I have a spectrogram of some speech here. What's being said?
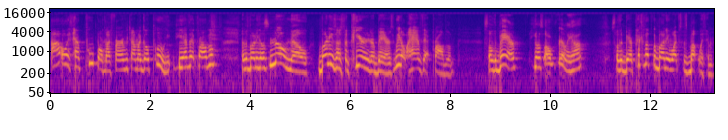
I always have poop on my fur every time I go poo. Do you have that problem? And the bunny goes, No, no. Bunnies are superior to bears. We don't have that problem. So the bear, he goes, Oh, really, huh? So the bear picks up the bunny and wipes his butt with him.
